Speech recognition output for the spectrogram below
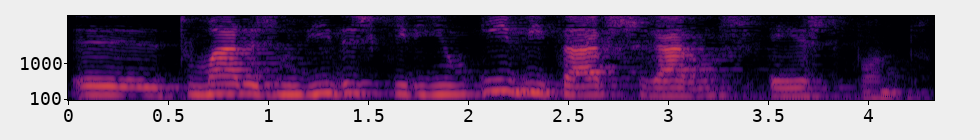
eh, tomar as medidas que iriam evitar chegarmos a este ponto.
